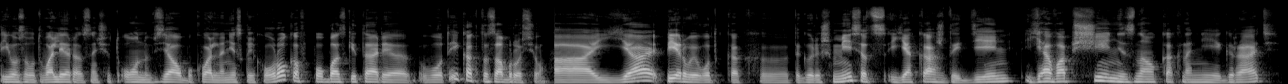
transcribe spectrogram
его зовут Валера, значит, он взял буквально несколько уроков по бас-гитаре, вот, и как-то забросил. А я первый, вот, как э, ты говоришь, месяц, я каждый день, я вообще не знал, как на ней играть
